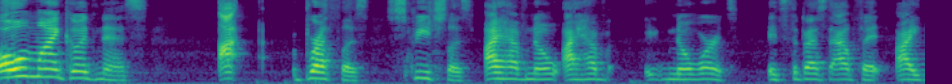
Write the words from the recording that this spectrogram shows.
Oh my goodness. I breathless, speechless. I have no I have no words. It's the best outfit. I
